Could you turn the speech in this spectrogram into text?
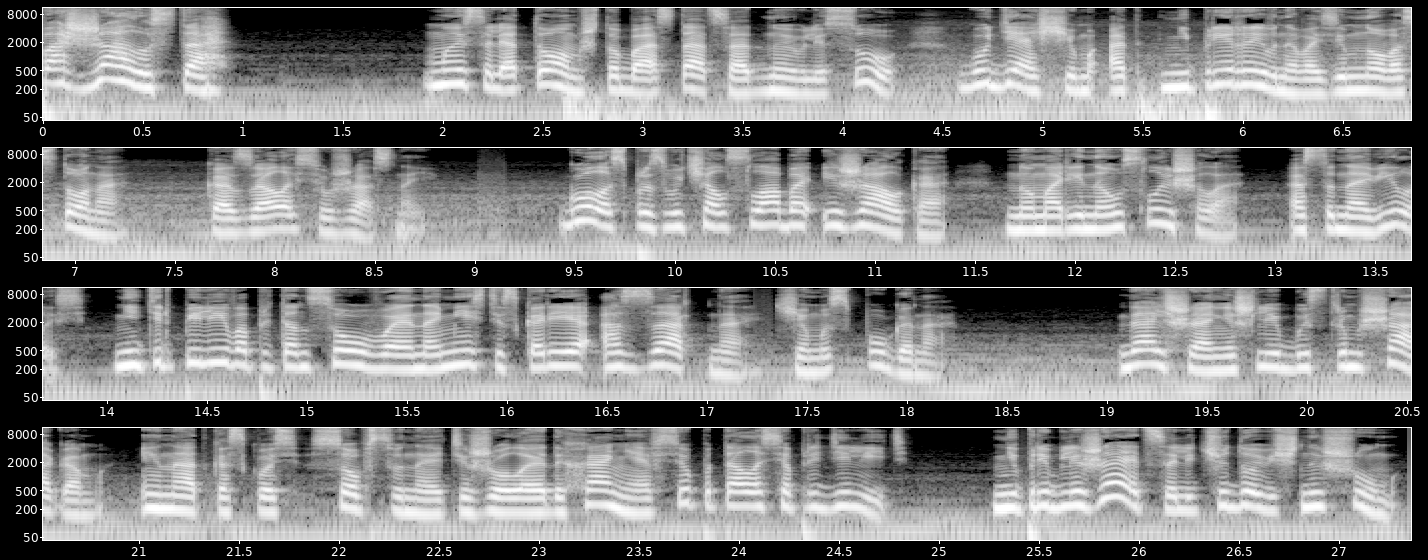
Пожалуйста!» Мысль о том, чтобы остаться одной в лесу, гудящим от непрерывного земного стона, казалась ужасной. Голос прозвучал слабо и жалко, но Марина услышала – Остановилась, нетерпеливо пританцовывая на месте скорее азартно, чем испуганно. Дальше они шли быстрым шагом, и Надка сквозь собственное тяжелое дыхание все пыталась определить, не приближается ли чудовищный шум,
